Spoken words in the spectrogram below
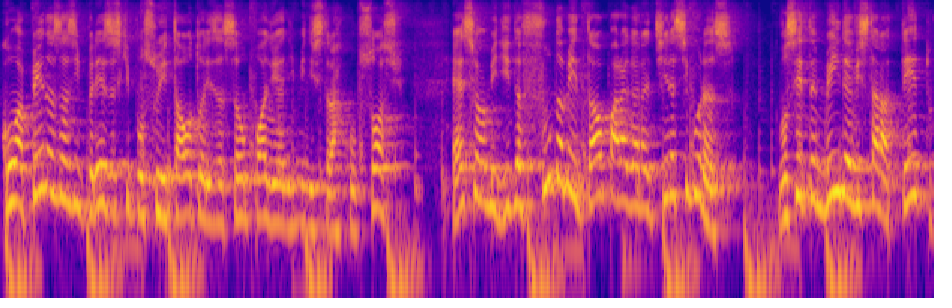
Como apenas as empresas que possuem tal autorização podem administrar consórcio, essa é uma medida fundamental para garantir a segurança. Você também deve estar atento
